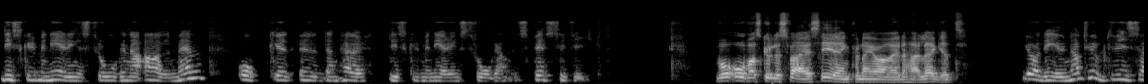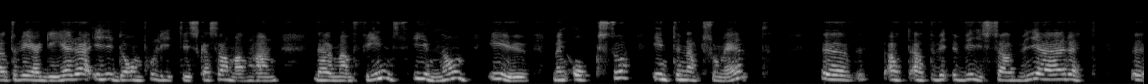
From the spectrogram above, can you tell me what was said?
diskrimineringsfrågorna allmänt och eh, den här diskrimineringsfrågan specifikt. Och vad skulle Sveriges regering kunna göra i det här läget? Ja, det är ju naturligtvis att reagera i de politiska sammanhang där man finns inom EU, men också internationellt. Eh, att, att visa att vi är ett eh,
